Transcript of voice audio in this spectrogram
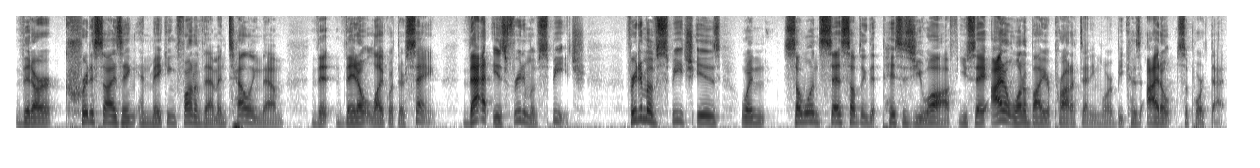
that are criticizing and making fun of them and telling them that they don't like what they're saying. That is freedom of speech. Freedom of speech is when someone says something that pisses you off, you say, I don't want to buy your product anymore because I don't support that.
